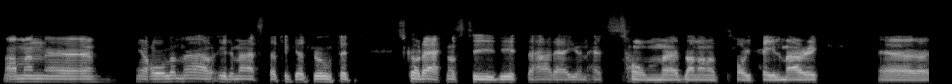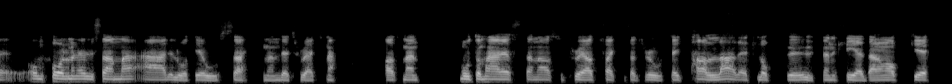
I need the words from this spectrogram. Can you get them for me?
ja men eh, jag håller med i det mesta. Jag tycker att Rotet ska räknas tidigt. Det här är ju en häst som eh, bland annat slagit Hail Mary. Eh, om formen är detsamma, är det låter jag osagt, men det tror jag knappast. Men mot de här hästarna så tror jag att faktiskt att Rotate pallar ett lopp eh, utvändigt ledaren och eh,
